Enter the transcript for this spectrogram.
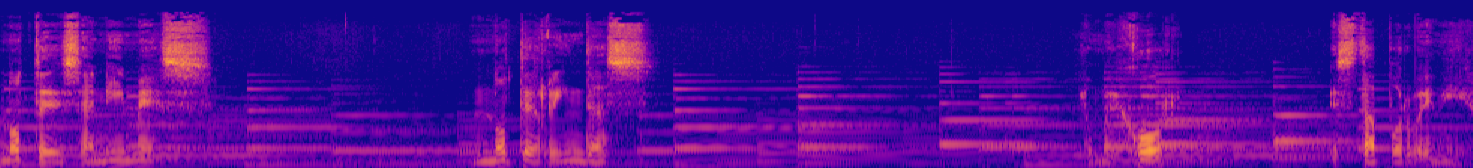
No te desanimes, no te rindas. Lo mejor está por venir.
